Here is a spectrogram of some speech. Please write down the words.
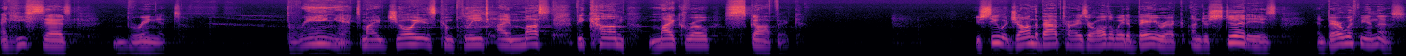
And he says, Bring it. Bring it. My joy is complete. I must become microscopic. You see, what John the Baptizer, all the way to Barak, understood is, and bear with me in this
